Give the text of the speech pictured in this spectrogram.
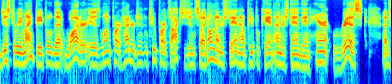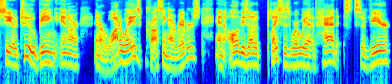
just to remind people that water is one part hydrogen, two parts oxygen. So I don't understand how people can't understand the inherent risk of CO2 being in our in our waterways, crossing our rivers, and all of these other places where we have had severe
